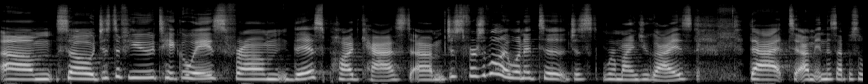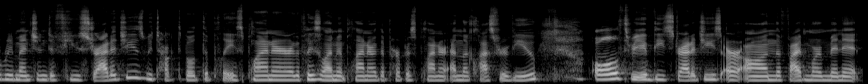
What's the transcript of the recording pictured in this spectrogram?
Um, so, just a few takeaways from this podcast. Um, just first of all, I wanted to just remind you guys that um, in this episode we mentioned a few strategies. We talked about the place planner, the place alignment planner, the purpose planner, and the class review. All three of these strategies are on the Five Moore Minute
